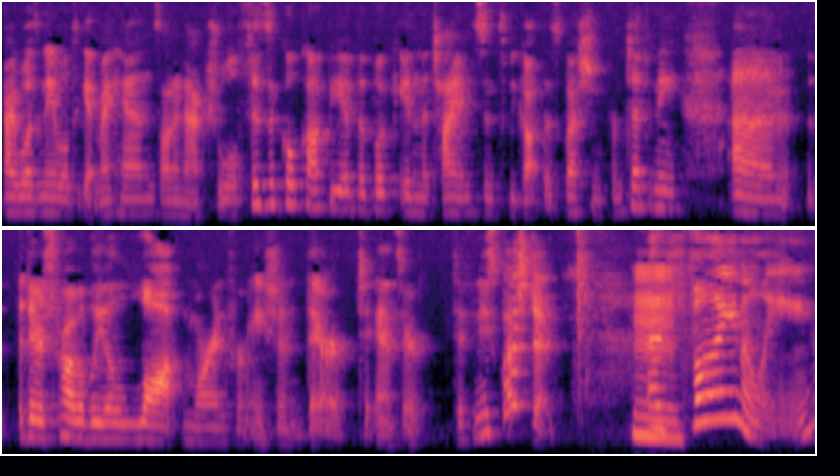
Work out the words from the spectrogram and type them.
I wasn't able to get my hands on an actual physical copy of the book in the time since we got this question from Tiffany. Um, there's probably a lot more information there to answer Tiffany's question. Hmm. And finally,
